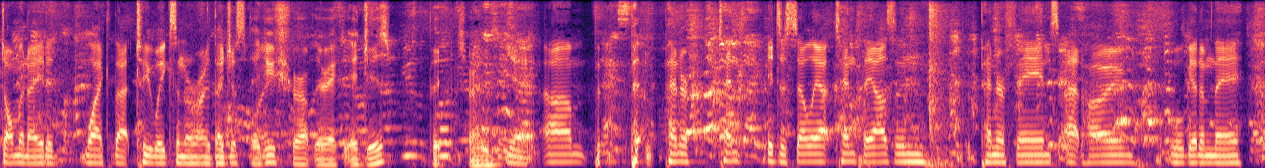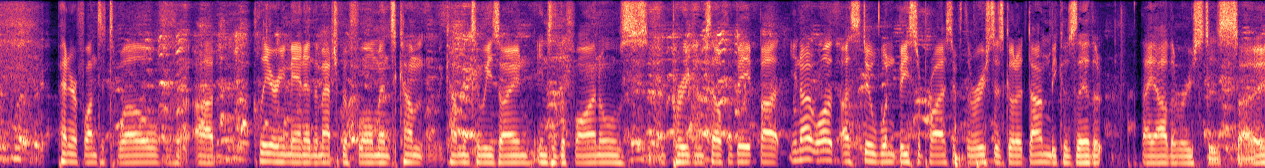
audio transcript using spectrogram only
dominated like that two weeks in a row. They just They do shore up their ed- edges, but sorry. Yeah, um, P- P- Penrith, 10, it's a sellout, 10,000 Penrith fans at home. We'll get them there. Penrith 1 to 12. Uh, Cleary, man of the match performance, come come into his own into the finals, prove himself a bit. But you know what? I still wouldn't be surprised if the Roosters got it done because they're the, they are the Roosters. So,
